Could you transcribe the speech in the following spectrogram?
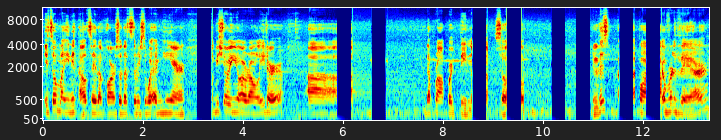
It's so mainit outside the car. So that's the reason why I'm here. I'll be showing you around later uh, the property. No? So in this part over there.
